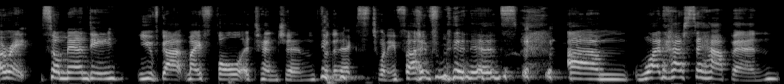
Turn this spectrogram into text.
All right. So, Mandy, you've got my full attention for the next 25 minutes. Um, what has to happen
